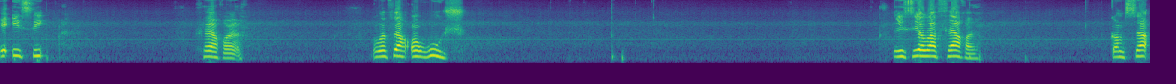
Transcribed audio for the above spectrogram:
Et ici, faire, euh, on va faire en rouge. Ici, on va faire euh, comme ça.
